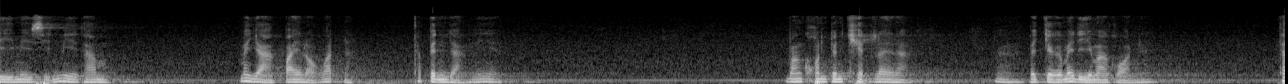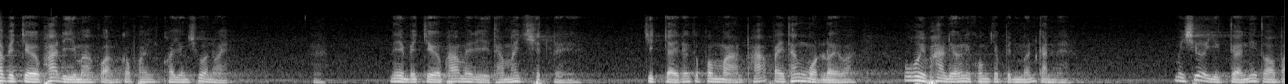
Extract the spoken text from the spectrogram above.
ดีมีศีลมีธรรม ไม่อยากไปหรอกวัดนะถ้าเป็นอย่างนี้ บางคนจนเข็ดเลยนะไปเจอไม่ดีมาก่อนถ้าไปเจอพระดีมาก่อนก็คอยยังชั่วหน่อยนี่ไปเจอพระไม่ดีทำให้เข็ดเลย จิตใจแล้วก็ประมาทพระไปทั้งหมดเลยว่า โอ้ยผ้าเหลืองนี่คงจะเป็นเหมือนกันนะ ไม่เชื่ออีกแต่นี่ต่อไป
